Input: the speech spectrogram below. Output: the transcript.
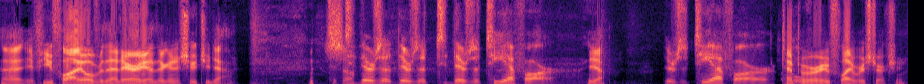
That if you fly over that area, they're going to shoot you down. so There's a there's a T- there's a TFR. yeah, There's a TFR temporary flight restriction.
